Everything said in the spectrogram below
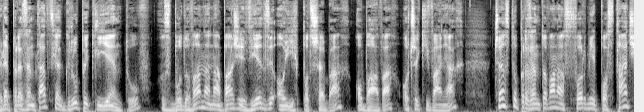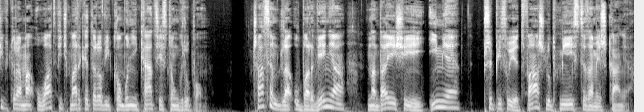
Reprezentacja grupy klientów, zbudowana na bazie wiedzy o ich potrzebach, obawach, oczekiwaniach, często prezentowana w formie postaci, która ma ułatwić marketerowi komunikację z tą grupą. Czasem dla ubarwienia nadaje się jej imię, przypisuje twarz lub miejsce zamieszkania.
